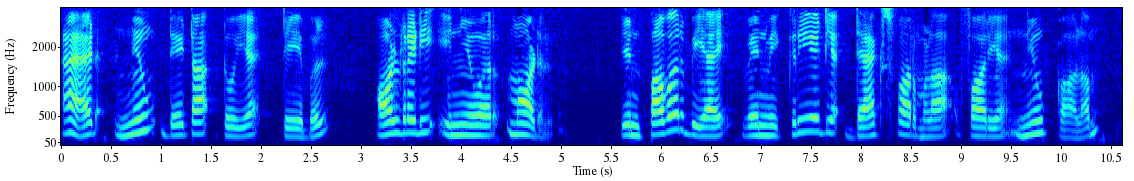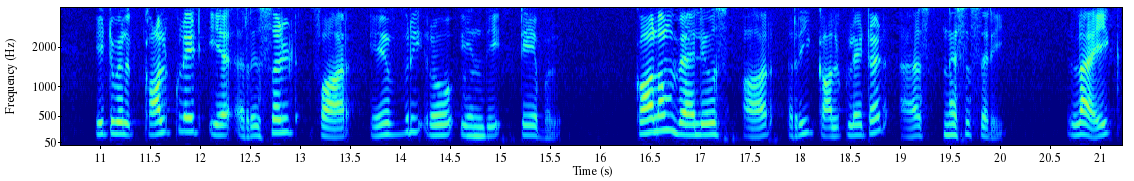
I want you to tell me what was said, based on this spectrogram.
add new data to a table already in your model. In Power BI, when we create a DAX formula for a new column, it will calculate a result for every row in the table. Column values are recalculated as necessary, like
